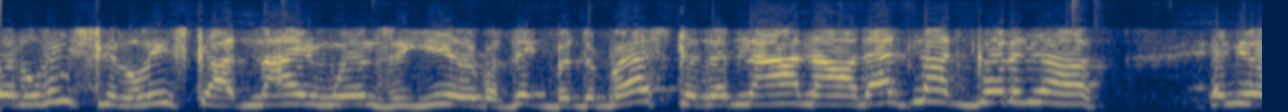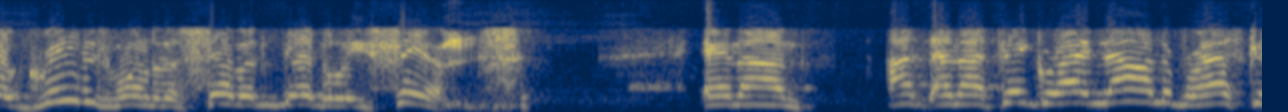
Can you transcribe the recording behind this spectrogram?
but at least at least got nine wins a year. But they, but Nebraska said, no, nah, no, nah, that's not good enough. And you know, greed is one of the seven deadly sins. And um, I, and I think right now Nebraska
